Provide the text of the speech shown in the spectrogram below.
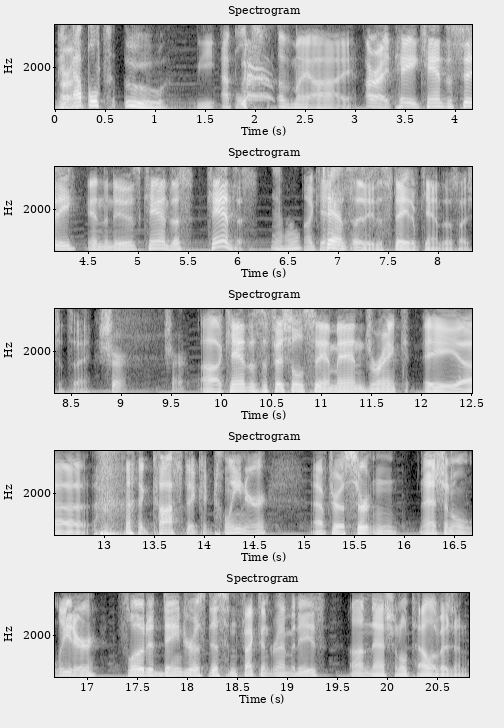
The right. Appelt Ooh. The applet of my eye. All right. Hey, Kansas City in the news. Kansas. Kansas. Mhm. Not Kansas, Kansas. City. The state of Kansas, I should say. Sure. Sure. Uh, Kansas officials say a man drank a uh, caustic cleaner after a certain national leader floated dangerous disinfectant remedies on national television.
